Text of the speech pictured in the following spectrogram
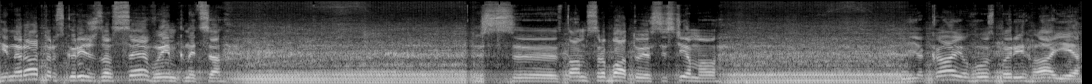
генератор, скоріш за все, вимкнеться. Е, Там срабатує система, яка його зберігає.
